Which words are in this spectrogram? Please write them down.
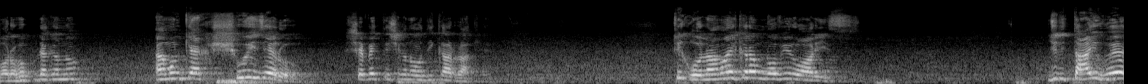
বড় হোক না কেন, এমনকি এক সুইজেরও সে ব্যক্তি সেখানে অধিকার রাখে। ঠিক ওলামাই কেরাম নবীর ওয়ারিস, যদি তাই হয়ে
